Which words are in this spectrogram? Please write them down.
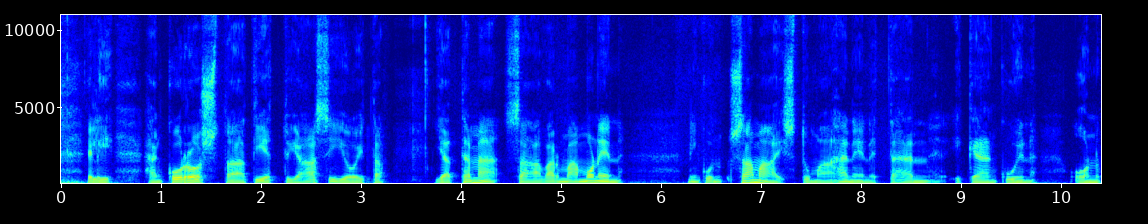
Eli hän korostaa tiettyjä asioita ja tämä saa varmaan monen niin kuin samaistumaan hänen, että hän ikään kuin on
